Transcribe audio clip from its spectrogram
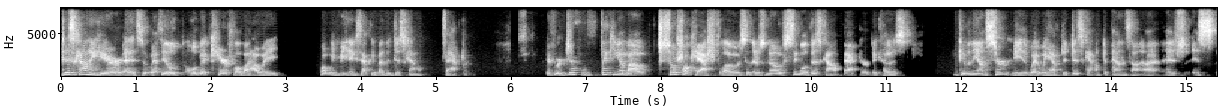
discounting here is we have to be a little, a little bit careful about how we what we mean exactly by the discount factor. if we're just thinking about social cash flows and there's no single discount factor because given the uncertainty, the way we have to discount depends on, uh, is, is,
